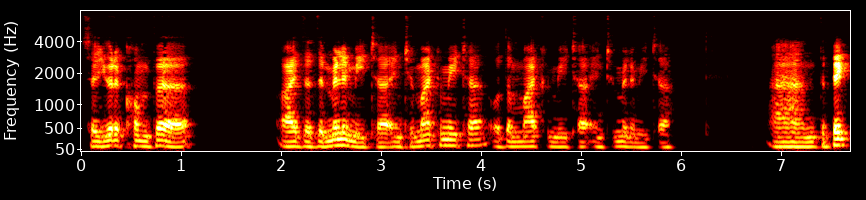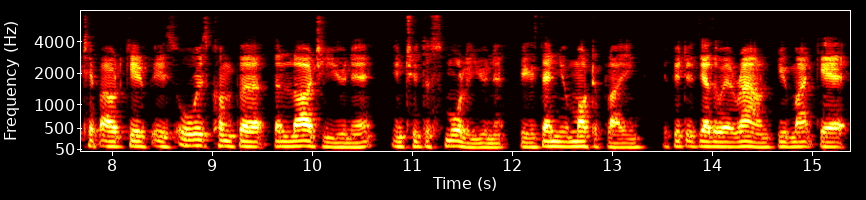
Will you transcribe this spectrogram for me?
So you've got to convert either the millimeter into micrometer or the micrometer into millimeter. And the big tip I would give is always convert the larger unit into the smaller unit because then you're multiplying. If you do it the other way around, you might get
